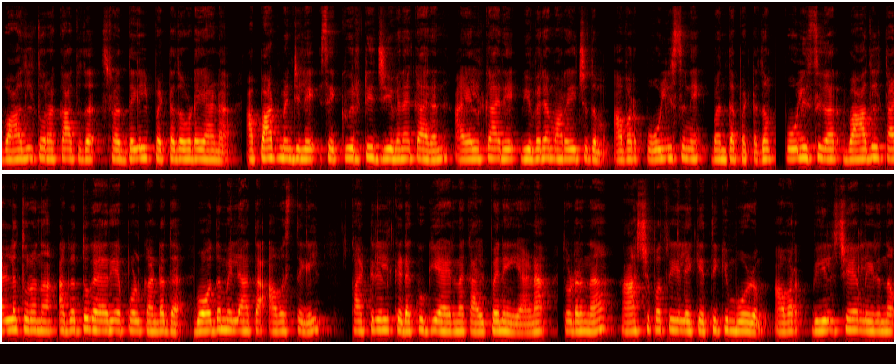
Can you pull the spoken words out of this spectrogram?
വാതിൽ തുറക്കാത്തത് ശ്രദ്ധയിൽപ്പെട്ടതോടെയാണ് അപ്പാർട്ട്മെന്റിലെ സെക്യൂരിറ്റി ജീവനക്കാരൻ അയൽക്കാരെ വിവരമറിയിച്ചതും അവർ പോലീസിനെ ബന്ധപ്പെട്ടതും. പോലീസുകാർ വാതിൽ തള്ളു തുറന്ന് അകത്തു കയറിയപ്പോൾ കണ്ടത് ബോധമില്ലാത്ത അവസ്ഥയിൽ കട്ടിലിൽ കിടക്കുകയായിരുന്ന കൽപ്പനയാണ് തുടർന്ന് ആശുപത്രിയിലേക്ക് എത്തിക്കുമ്പോഴും അവർ വീൽചെയറിലിരുന്ന്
